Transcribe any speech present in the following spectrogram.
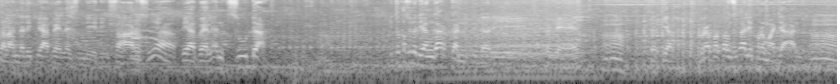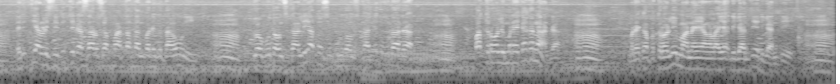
Jalan dari pihak PLN sendiri. Seharusnya pihak PLN sudah itu kan sudah dianggarkan itu dari APBN. Hmm setiap berapa tahun sekali permajaan. Hmm. Jadi tiang listrik itu tidak seharusnya patah tanpa diketahui. Hmm. 20 tahun sekali atau 10 tahun sekali itu sudah ada. Hmm. Patroli mereka kan ada. Hmm. Mereka patroli mana yang layak diganti ya diganti. Hmm.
